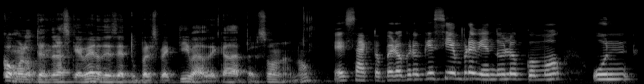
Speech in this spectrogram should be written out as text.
como lo tendrás que ver desde tu perspectiva de cada persona, ¿no? Exacto, pero creo que siempre viéndolo como un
